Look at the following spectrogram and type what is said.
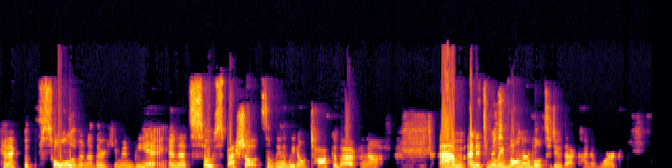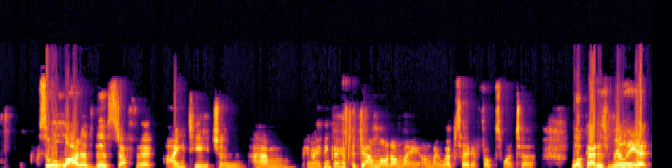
connect with the soul of another human being and that's so special. It's something that we don't talk about enough. Um, and it's really vulnerable to do that kind of work so a lot of the stuff that I teach, and um, you know, I think I have the download on my on my website if folks want to look at, is really at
